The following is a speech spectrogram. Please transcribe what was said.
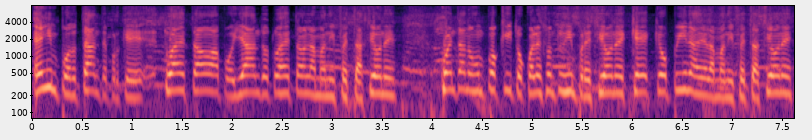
es importante porque tú has estado apoyando, tú has estado en las manifestaciones. Cuéntanos un poquito cuáles son tus impresiones, qué, qué, opinas de las manifestaciones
